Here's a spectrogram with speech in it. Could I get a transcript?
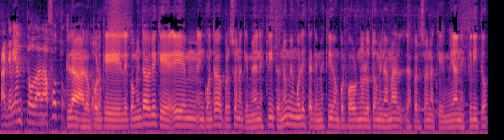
para que vean toda la foto. Claro, Todo. porque le comentaba a Luis que he mm, encontrado personas que me han escrito. No me molesta que me escriban, por favor, no lo tomen a mal las personas que me han escrito.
